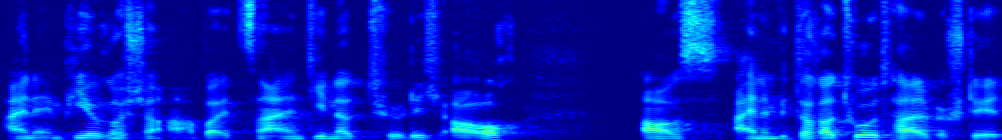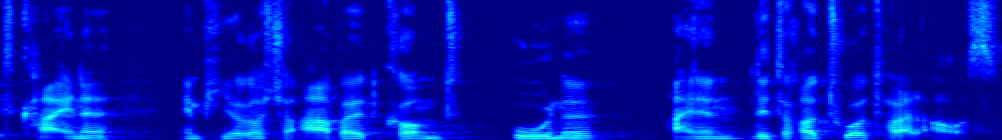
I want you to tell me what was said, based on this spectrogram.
eine empirische Arbeit sein, die natürlich auch aus einem Literaturteil besteht. Keine empirische Arbeit kommt ohne einen Literaturteil aus.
